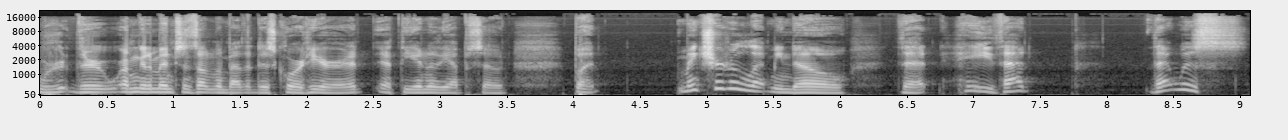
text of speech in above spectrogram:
we're there. I'm going to mention something about the Discord here at, at the end of the episode, but make sure to let me know that hey that that was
